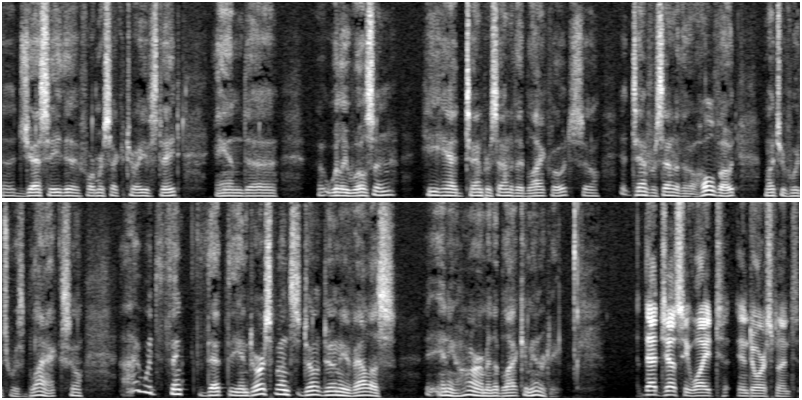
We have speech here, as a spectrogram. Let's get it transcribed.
uh, Jesse, the former Secretary of State, and uh, Willie Wilson. He had 10% of the black vote, so 10% of the whole vote, much of which was black. So I would think that the endorsements don't do any Vallas any harm in the black community. That Jesse White endorsement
